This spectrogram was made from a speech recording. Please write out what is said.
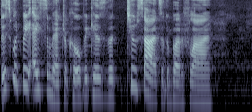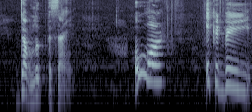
this would be asymmetrical because the two sides of the butterfly don't look the same. Or it could be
